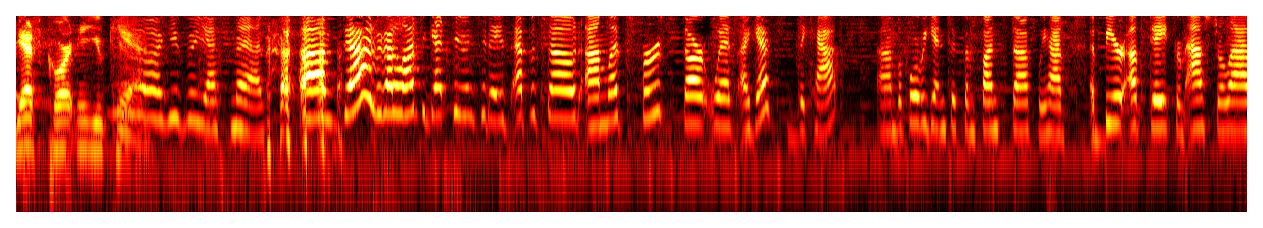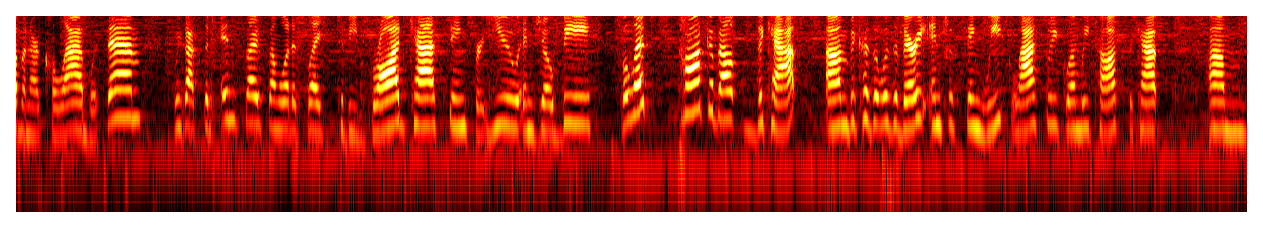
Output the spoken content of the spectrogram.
Yes, Courtney, you can. Oh, he's a yes man. Um, Dad, we got a lot to get to in today's episode. Um, let's first start with, I guess, the Caps. Um, before we get into some fun stuff, we have a beer update from Astrolab and our collab with them. We got some insights on what it's like to be broadcasting for you and Joe B. But let's talk about the Caps um, because it was a very interesting week. Last week when we talked, the Caps um,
